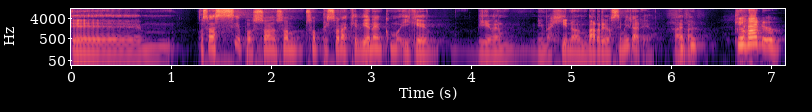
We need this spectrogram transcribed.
Eh, o sea, sí, pues son, son, son personas que vienen como, y que viven, me imagino, en barrios similares. claro.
